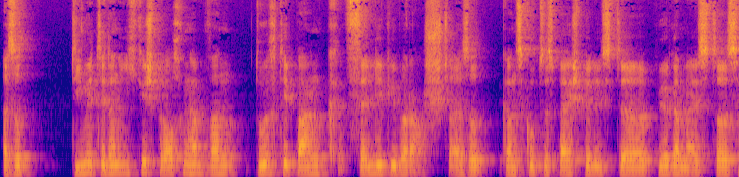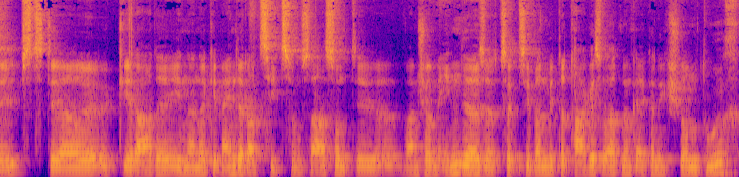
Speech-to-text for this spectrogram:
Also die, mit denen ich gesprochen habe, waren durch die Bank völlig überrascht. Also ganz gutes Beispiel ist der Bürgermeister selbst, der gerade in einer Gemeinderatssitzung saß und die waren schon am Ende, also sie waren mit der Tagesordnung eigentlich schon durch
